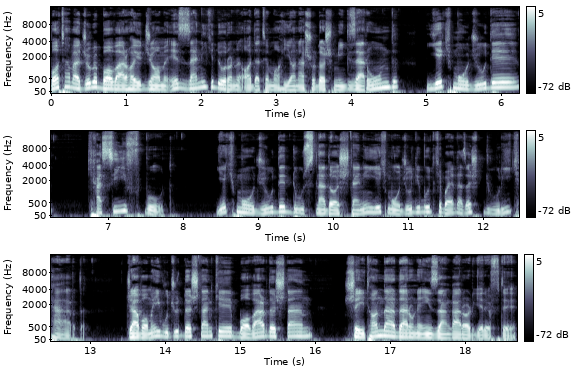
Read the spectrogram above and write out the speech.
با توجه به باورهای جامعه زنی که دوران عادت ماهیانش رو داشت میگذروند یک موجود کثیف بود. یک موجود دوست نداشتنی یک موجودی بود که باید ازش دوری کرد. جوامعی وجود داشتن که باور داشتن شیطان در درون این زن قرار گرفته.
